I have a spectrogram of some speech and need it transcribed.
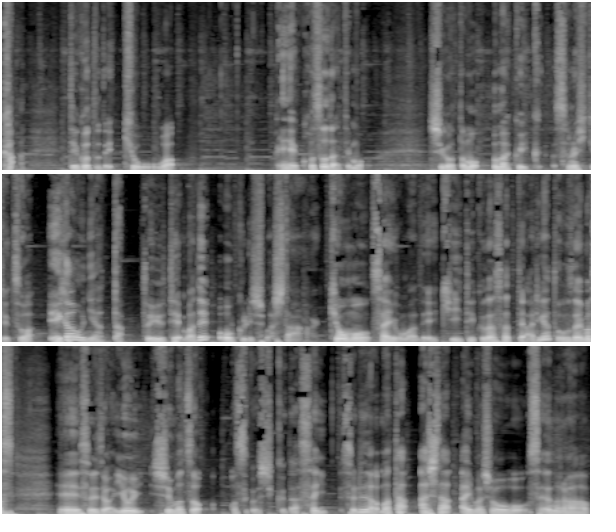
か。ということで今日は、えー、子育ても仕事もうまくいく。その秘訣は笑顔にあったというテーマでお送りしました。今日も最後まで聞いてくださってありがとうございます、えー、それでは良い週末をお過ごしください。それではまた明日会いましょう。さようなら。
